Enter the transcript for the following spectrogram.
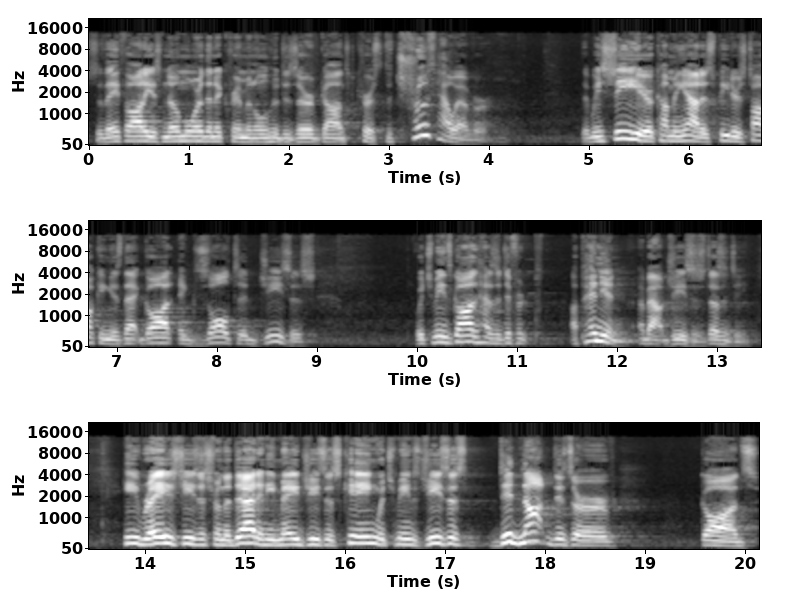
So they thought he is no more than a criminal who deserved God's curse. The truth, however, that we see here coming out as Peter's talking is that God exalted Jesus, which means God has a different opinion about Jesus, doesn't he? He raised Jesus from the dead and he made Jesus king, which means Jesus did not deserve God's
